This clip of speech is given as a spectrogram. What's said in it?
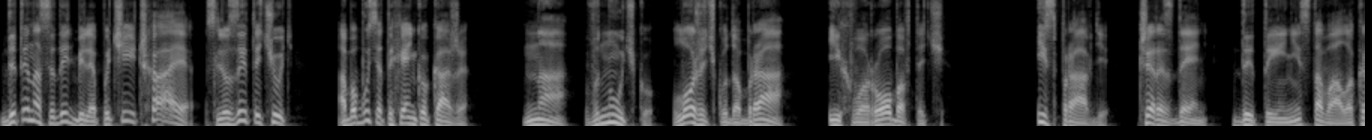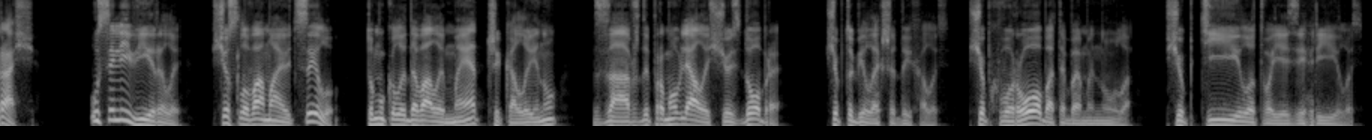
Дитина сидить біля печі, чхає, сльози течуть, а бабуся тихенько каже На, внучку, ложечку добра, і хвороба втече. І справді, через день дитині ставало краще. У селі вірили, що слова мають силу, тому коли давали мед чи калину, завжди промовляли щось добре, щоб тобі легше дихалось, щоб хвороба тебе минула, щоб тіло твоє зігрілось.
